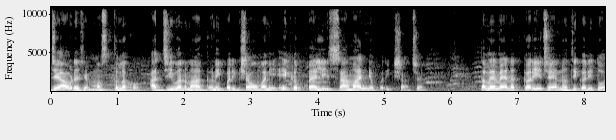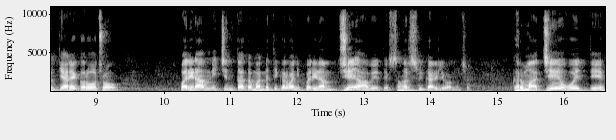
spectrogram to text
જે આવડે છે, મસ્ત લખો. આ જીવનમાં ઘણી પરીક્ષાઓમાંની એક પહેલી સામાન્ય પરીક્ષા છે. તમે મહેનત કરી છે, નથી કરી તો અત્યારે કરો છો? પરિણામની ચિંતા તમારે નથી કરવાની. પરિણામ જે આવે તે સહર સ્વીકારી લેવાનું છે. ઘરમાં જે હોય તે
